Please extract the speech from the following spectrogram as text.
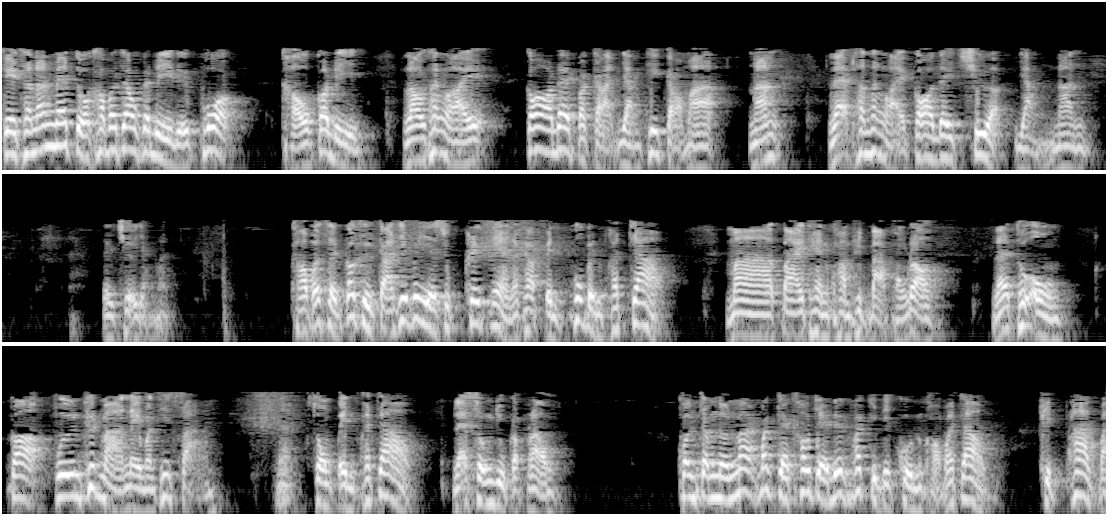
เหตุฉะนั้นแม้ตัวข้าพเจ้าก็ดี หรือพวกเขาก็ดี เราทั้งหลายก็ได้ประกาศอย่างที่กล่าวมานั้น และท่านทั้งหลายก็ได้เชื่ออย่างนั้น ได้เชื่ออย่างนั้น ข่าวประเสริฐก็คือการที่พระเยซูคริสต์เนี่ยนะครับ เป็นผู้เป็นพระเจ้า มาตายแทนความผิดบาปของเรา และทุกองค์ก็ฟื้นขึ้นมาในวันที่สามนะทรงเป็นพระเจ้า และทรงอยู่กับเรา คนจำนวนมากมักจะเข้าใจเรื่องพระกิตติคุณของพระเจ้าผิดพลาดไป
